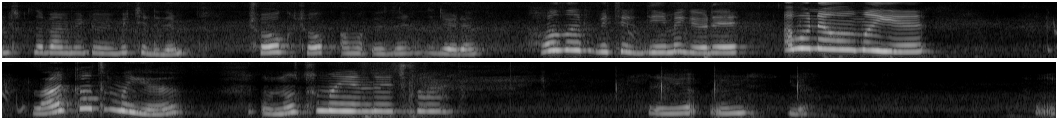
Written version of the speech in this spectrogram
Mantıkla ben videoyu bitirdim. Çok çok ama özür dilerim. Hazır bitirdiğime göre abone olmayı, like atmayı unutmayın lütfen. Buraya ünlü. Şöyle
